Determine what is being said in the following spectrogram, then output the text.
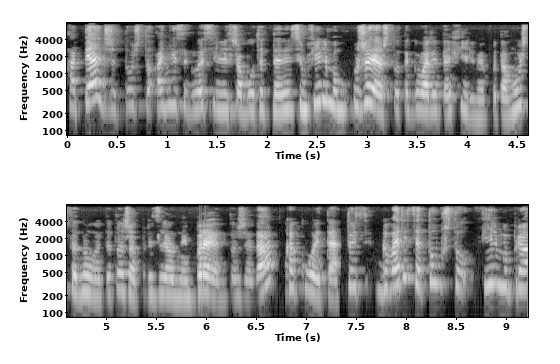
Опять же, то, что они согласились работать над этим фильмом, уже что-то говорит о фильме, потому что, ну, это тоже определенный бренд уже, да, какой-то. То есть говорить о том, что фильмы про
